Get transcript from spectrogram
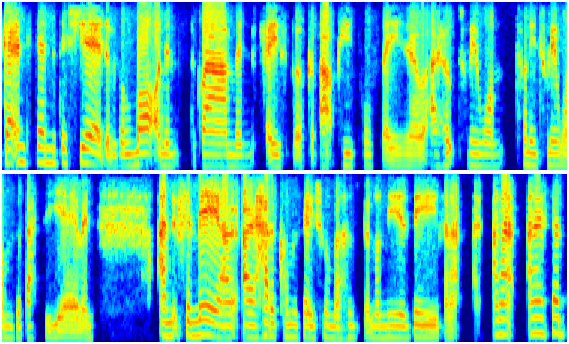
getting to the end of this year, there was a lot on Instagram and Facebook about people saying, you know, I hope 21, 2021 is a better year. And and for me, I, I had a conversation with my husband on New Year's Eve, and I, and I and I said,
